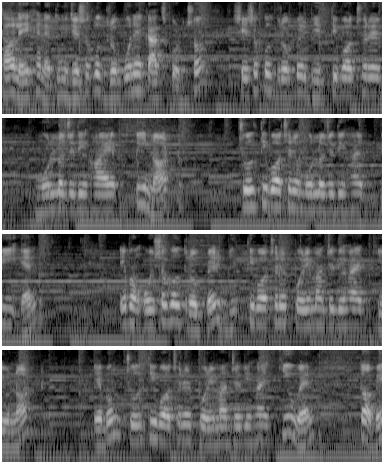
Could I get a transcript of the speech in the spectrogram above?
তাহলে এখানে তুমি যে সকল দ্রব্য নিয়ে কাজ করছ সেই সকল দ্রব্যের ভিত্তি বছরের মূল্য যদি হয় পি নট চলতি বছরের মূল্য যদি হয় পি এন এবং ওই সকল দ্রব্যের ভিত্তি বছরের পরিমাণ যদি হয় কিউ নট এবং চলতি বছরের পরিমাণ যদি হয় কিউ এন তবে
